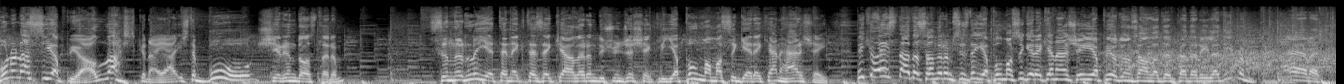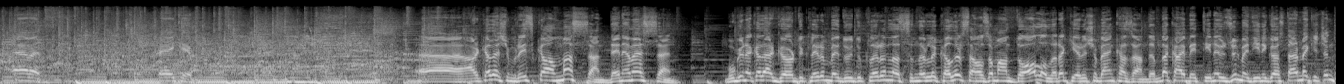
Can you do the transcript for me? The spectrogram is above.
Bunu nasıl yapıyor Allah aşkına ya? İşte bu şirin dostlarım Sınırlı yetenekte zekaların düşünce şekli, yapılmaması gereken her şey. Peki o esnada sanırım siz de yapılması gereken her şeyi yapıyordunuz anladığım kadarıyla değil mi? Evet, evet. Peki. Ee, arkadaşım risk almazsan, denemezsen, bugüne kadar gördüklerin ve duyduklarınla sınırlı kalırsan o zaman doğal olarak yarışı ben kazandığımda kaybettiğine üzülmediğini göstermek için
